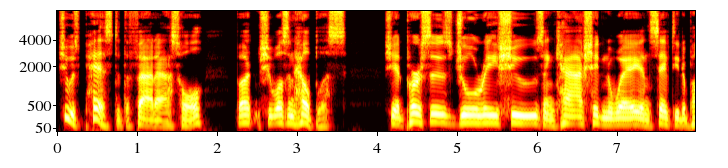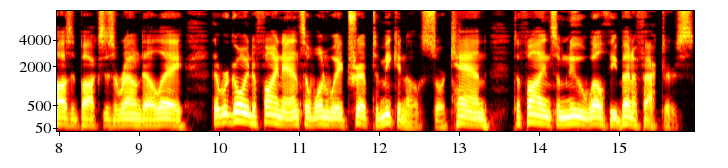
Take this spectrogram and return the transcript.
She was pissed at the fat asshole, but she wasn't helpless. She had purses, jewelry, shoes, and cash hidden away in safety deposit boxes around LA that were going to finance a one way trip to Mykonos or Cannes to find some new wealthy benefactors.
